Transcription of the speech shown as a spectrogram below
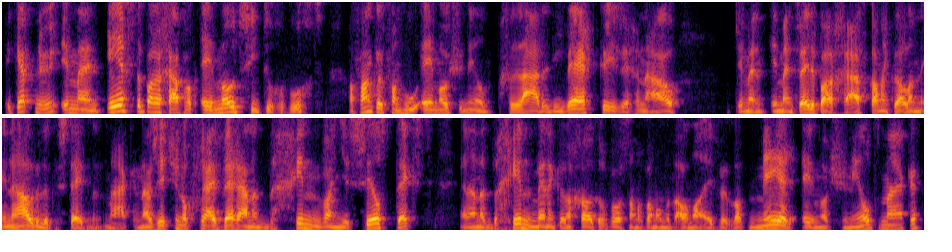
ik heb nu in mijn eerste paragraaf wat emotie toegevoegd. Afhankelijk van hoe emotioneel geladen die werkt, kun je zeggen: Nou, in mijn, in mijn tweede paragraaf kan ik wel een inhoudelijke statement maken. Nou zit je nog vrij ver aan het begin van je sales tekst. En aan het begin ben ik er een grotere voorstander van om het allemaal even wat meer emotioneel te maken.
